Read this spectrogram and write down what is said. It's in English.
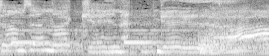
times and I can't get out.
